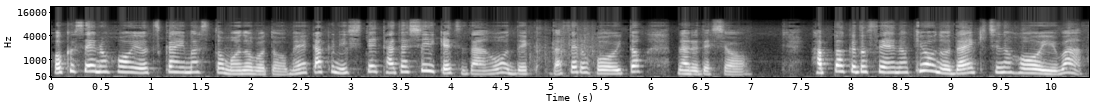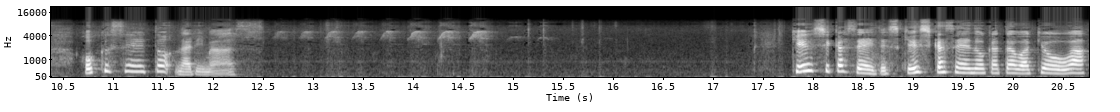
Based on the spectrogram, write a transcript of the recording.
北西の方位を使いますと物事を明確にして正しい決断を出せる方位となるでしょう。八白土星の今日の大吉の方位は北西となります。旧歯科生です。旧歯科生の方は今日は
